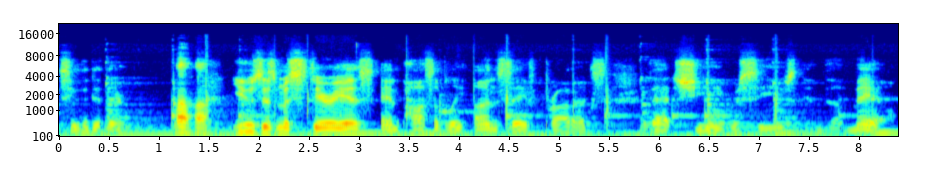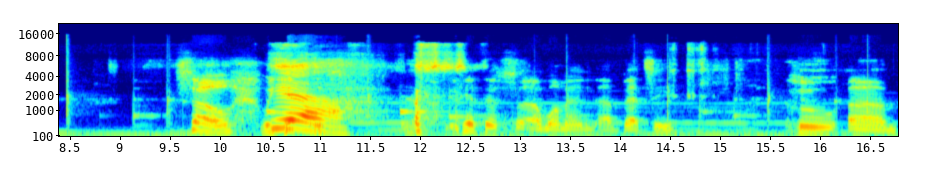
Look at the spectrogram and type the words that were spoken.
see what they did there? uh-huh. Uses mysterious and possibly unsafe products that she receives in the mail. So we yeah. get this, we get this uh, woman, uh, Betsy, who um,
